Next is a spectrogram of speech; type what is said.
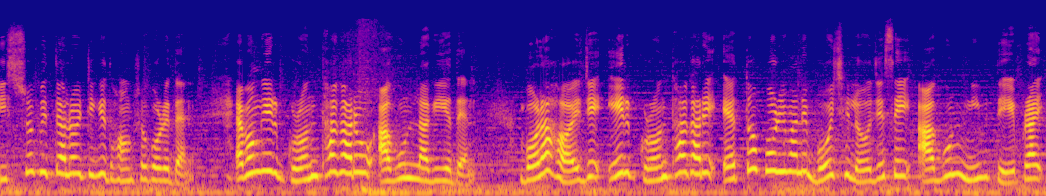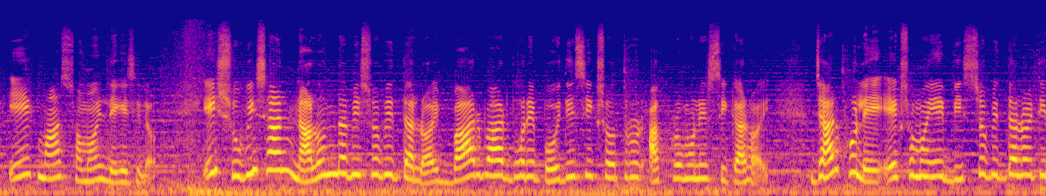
বিশ্ববিদ্যালয়টিকে ধ্বংস করে দেন এবং এর গ্রন্থাগারও আগুন লাগিয়ে দেন। বলা হয় যে এর গ্রন্থাগারে এত পরিমাণে বই ছিল যে সেই আগুন নিভতে প্রায় এক মাস সময় লেগেছিল। এই সুবিশাল নালন্দা বিশ্ববিদ্যালয় বারবার ধরে বৈদেশিক শত্রুর আক্রমণের শিকার হয়, যার ফলে এক সময় এই বিশ্ববিদ্যালয়টি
